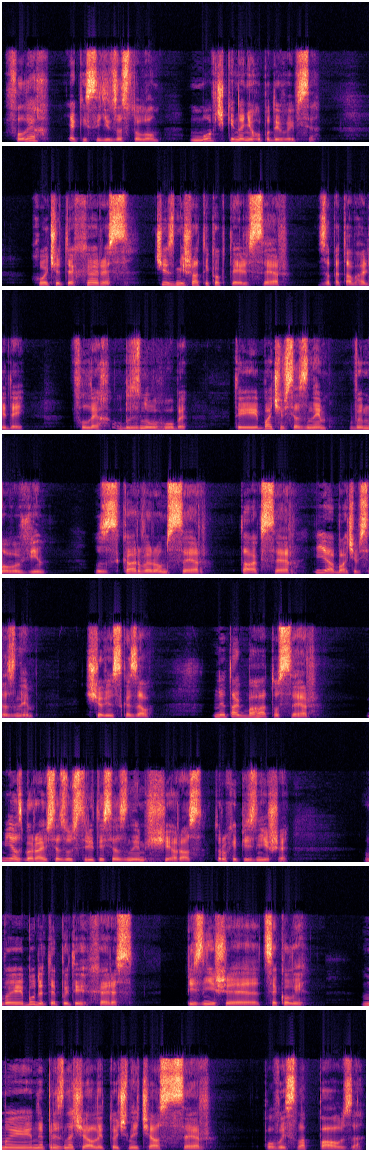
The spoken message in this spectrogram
Флег, який сидів за столом, мовчки на нього подивився. Хочете херес чи змішати коктейль, сер? запитав Галідей. Флег облизнув губи. Ти бачився з ним? Вимовив він. З Карвером, сер. Так, сер, я бачився з ним. Що він сказав? Не так багато, сер. Я збираюся зустрітися з ним ще раз, трохи пізніше. Ви будете пити херес? Пізніше це коли? Ми не призначали точний час, сер. Повисла пауза.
